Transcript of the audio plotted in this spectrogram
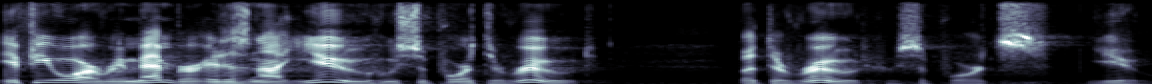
If you are, remember, it is not you who support the root, but the root who supports you.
